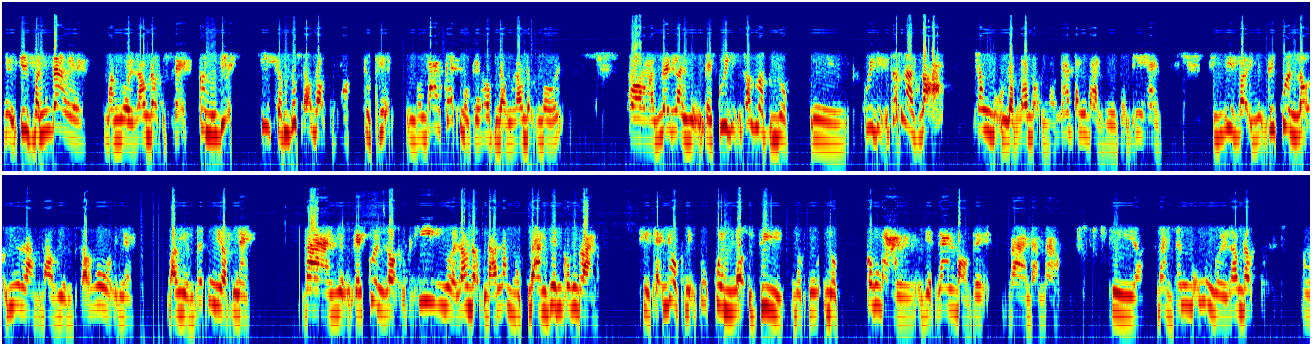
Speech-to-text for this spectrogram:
những cái vấn đề mà người lao động sẽ cần biết khi chấm dứt lao động hoặc thực hiện và giao kết một cái hợp đồng lao động mới. À, đây là những cái quy định pháp luật được um, quy định rất là rõ trong bộ luật lao động và các văn bản hướng dẫn thi hành. Chính vì vậy những cái quyền lợi như là bảo hiểm xã hội này bảo hiểm thất nghiệp này và những cái quyền lợi khi người lao động đó là một đoàn viên công đoàn thì sẽ được những cái quyền lợi gì được được công đoàn Việt Nam bảo vệ và đảm bảo. Thì ờ, bản thân mỗi một người lao động uh,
